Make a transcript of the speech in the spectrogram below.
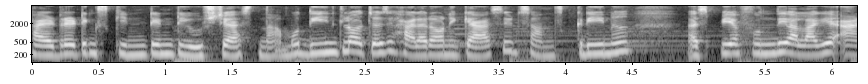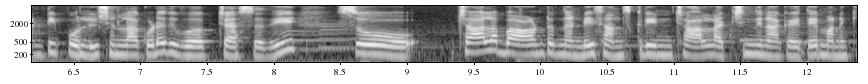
హైడ్రేటింగ్ స్కిన్ టింట్ యూస్ చేస్తున్నాము. దీంట్లో వచ్చేసి హైలరానిక్ యాసిడ్ సన్ స్క్రీన్ ఎస్పీఎఫ్ ఉంది. అలాగే యాంటీ పొల్యూషన్లా కూడా ఇది వర్క్ చేస్తుంది. సో చాలా బాగుంటుందండి. సన్ స్క్రీన్ చాలా నచ్చింది నాకైతే. మనకి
